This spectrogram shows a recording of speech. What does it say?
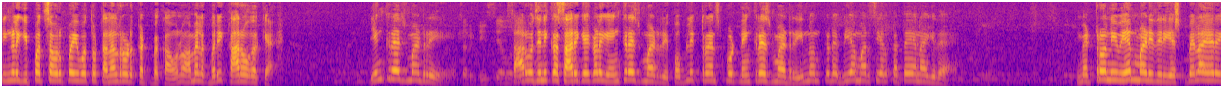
ತಿಂಗಳಿಗೆ ಇಪ್ಪತ್ತು ಸಾವಿರ ರೂಪಾಯಿ ಇವತ್ತು ಟನಲ್ ರೋಡ್ ಕಟ್ಬೇಕು ಅವನು? ಆಮೇಲೆ ಬರೀ ಕಾರ್ ಹೋಗೋಕ್ಕೆ. ಎಂಕರೇಜ್ ಮಾಡ್ರಿ. ಸಾರ್ವಜನಿಕ ಸಾರಿಗೆಗಳಿಗೆ ಎಂಕರೇಜ್ ಮಾಡ್ರಿ. ಪಬ್ಲಿಕ್ ಟ್ರಾನ್ಸ್ಪೋರ್ಟ್ ಎಂಕರೇಜ್ ಮಾಡ್ರಿ. ಇನ್ನೊಂದ್ ಕಡೆ B M R C L ಕತೆ ಏನಾಗಿದೆ? ಮೆಟ್ರೋ ನೀವು ಏನ್ ಮಾಡಿದಿರಿ? ಎಷ್ಟು ಬೆಲೆ ಏರಿ,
